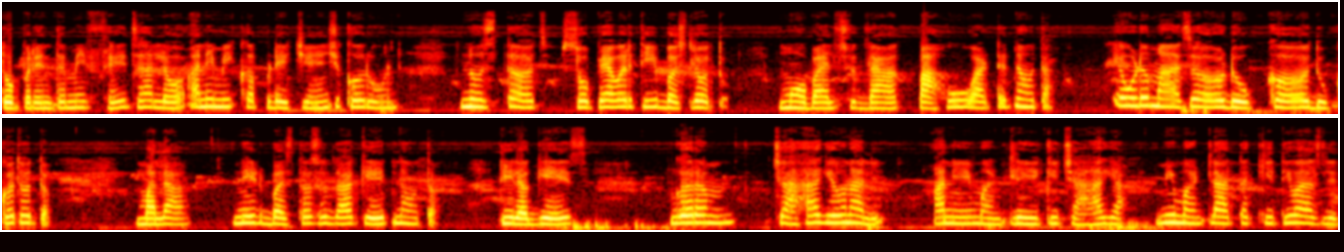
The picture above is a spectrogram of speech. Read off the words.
तोपर्यंत मी फ्रेश झालो आणि मी कपडे चेंज करून नुसतंच सोप्यावरती बसलो होतो. मोबाईलसुद्धा पाहू वाटत नव्हता. एवढं माझं डोकं दुखत होतं. मला नीट बसतासुद्धा येत नव्हतं. ती लगेच गरम चहा घेऊन आली आणि म्हटली की चहा घ्या. मी म्हटलं आता किती वाजलेत?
